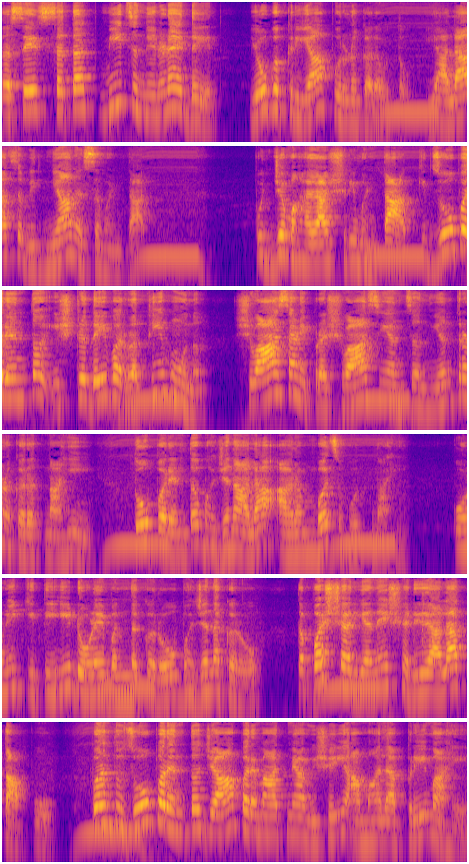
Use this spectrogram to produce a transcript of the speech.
तसेच सतत मीच निर्णय देत योगक्रिया पूर्ण करवतो. यालाच विज्ञान असं म्हणतात. पूज्य महाराज श्री म्हणतात की जोपर्यंत इष्टदेव रथी होऊन श्वास आणि प्रश्वास यांचं नियंत्रण करत नाही तोपर्यंत भजनाला आरंभच होत नाही. कोणी कितीही डोळे बंद करो भजन करो तपश्चर्याने शरीराला तापो परंतु जोपर्यंत ज्या परमात्म्याविषयी आम्हाला प्रेम आहे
